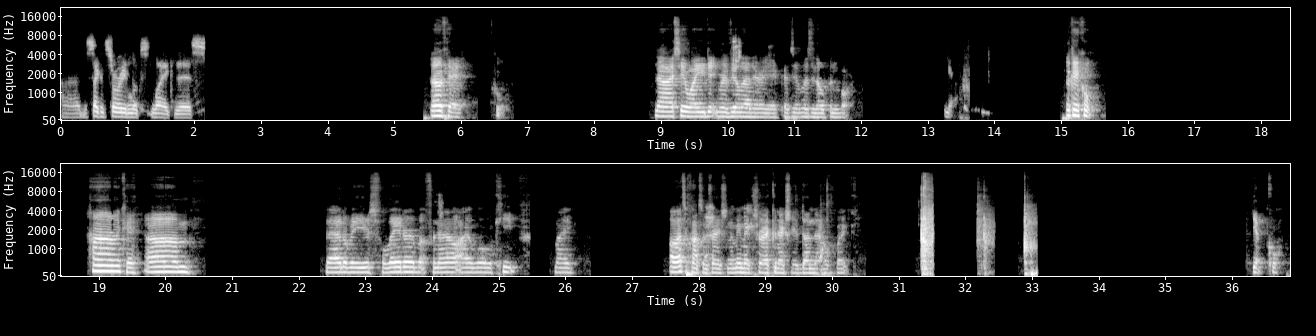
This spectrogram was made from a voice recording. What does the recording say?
Uh, the second story looks like this. Okay. Now I see why you didn't reveal that area because it was an open bar. Yeah. Okay, cool. Huh, okay. Um that'll be useful later, but for now I will keep my Oh, that's a concentration. Let me make sure I could actually have done that real quick. Yep, cool.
